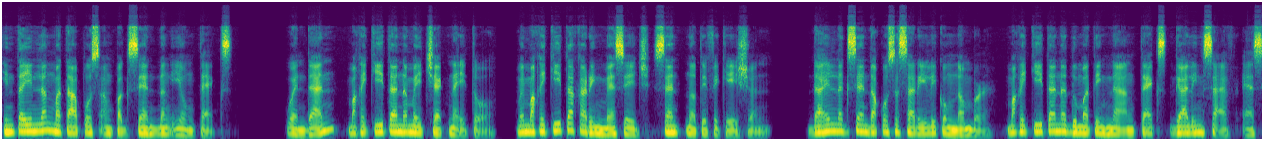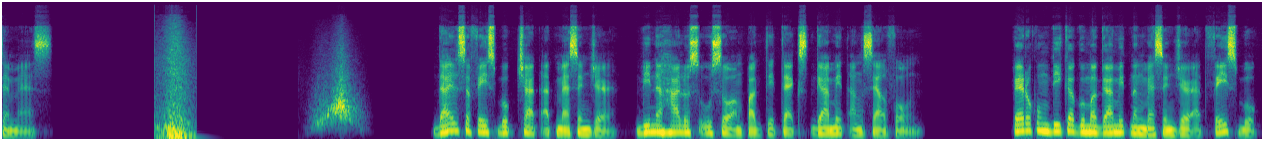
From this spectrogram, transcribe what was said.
Hintayin lang matapos ang pag-send ng iyong text. When done, makikita na may check na ito. May makikita ka ring message sent notification. Dahil nag-send ako sa sarili kong number, makikita na dumating na ang text galing sa FSMS. Dahil sa Facebook chat at Messenger, di na halos uso ang pagti-text gamit ang cellphone. Pero kung di ka gumagamit ng Messenger at Facebook,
